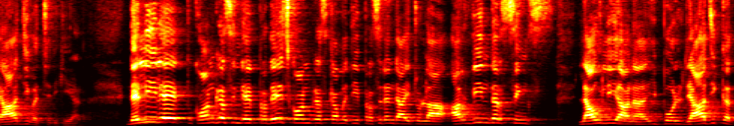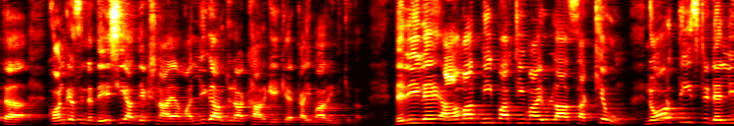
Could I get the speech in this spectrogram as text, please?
രാജിവച്ചിരിക്കുകയാണ്. ഡൽഹിയിലെ കോൺഗ്രസിന്റെ പ്രദേശ് കോൺഗ്രസ് കമ്മിറ്റി പ്രസിഡന്റ് ആയിട്ടുള്ള അർവീന്ദർ സിംഗ് ലൗലിയാണ് ഇപ്പോൾ രാജിക്കത്ത് കോൺഗ്രസിന്റെ ദേശീയ അധ്യക്ഷനായ മല്ലികാർജുന ഖാർഗെക്ക് കൈമാറിയിരിക്കുന്നത്. ഡൽഹിയിലെ ആം ആദ്മി പാർട്ടിയുമായുള്ള സഖ്യവും നോർത്ത് ഈസ്റ്റ് ഡൽഹി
